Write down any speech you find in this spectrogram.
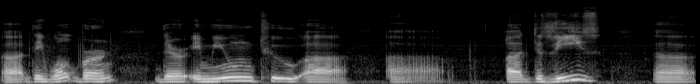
Uh, they won't burn. They're immune to uh disease. Uh,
